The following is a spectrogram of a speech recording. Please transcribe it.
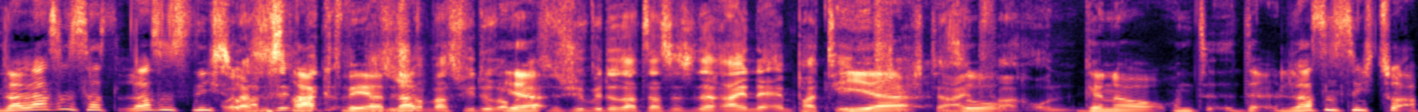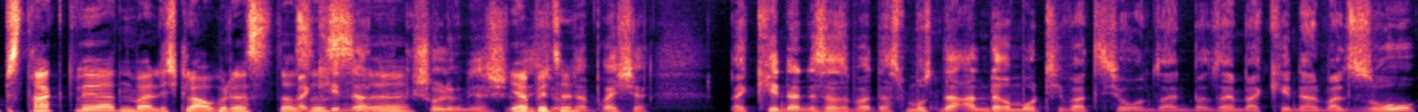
dann lass, uns das, lass uns nicht so Aber ist, abstrakt wie du- werden. Das ist schon was, wie du, das ist schon, wie du sagst, das ist eine reine Empathiegeschichte so, einfach. Und genau. Und d- lass uns nicht so abstrakt werden, weil ich glaube, dass das ist. Kindern, Äh, Entschuldigung, dass ich, ja, dass ich bitte. unterbreche. Bei Kindern ist das aber, das muss eine andere Motivation sein, bei- sein bei Kindern, weil so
